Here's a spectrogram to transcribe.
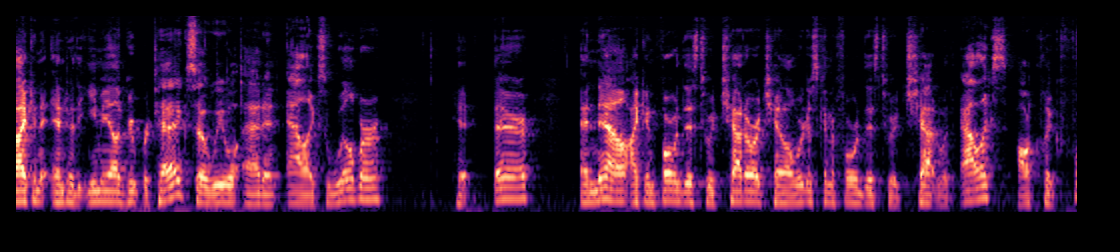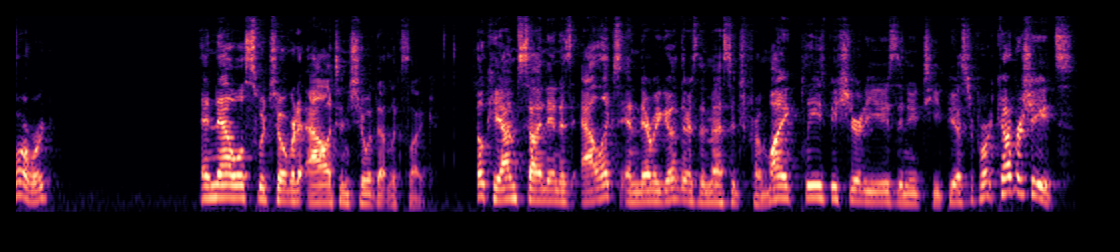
I can enter the email group or tag. So we will add in Alex Wilber, hit there. And now I can forward this to a chat or a channel. We're just gonna forward this to a chat with Alex. I'll click forward. And now we'll switch over to Alex and show what that looks like. Okay, I'm signed in as Alex, and there we go. There's the message from Mike. Please be sure to use the new TPS report cover sheets.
